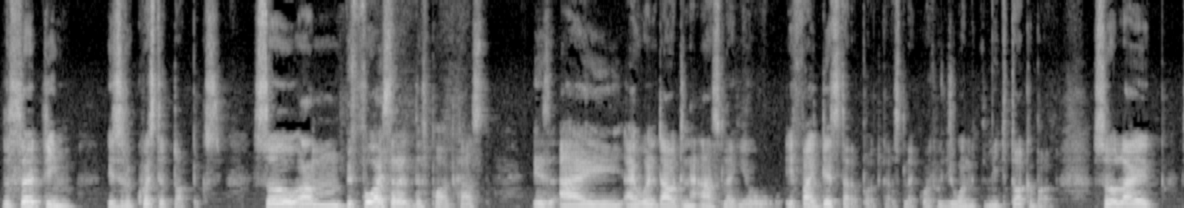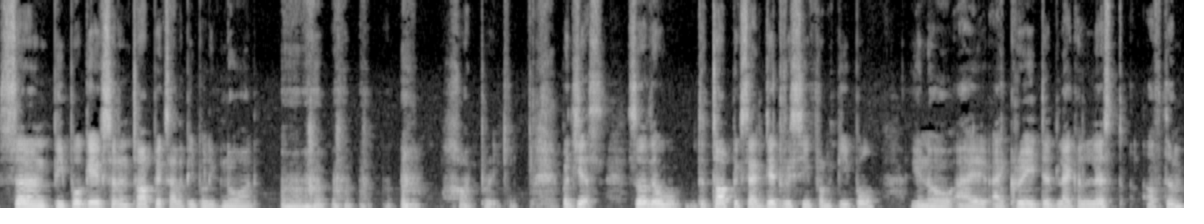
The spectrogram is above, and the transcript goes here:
The third theme is requested topics. So um, before I started this podcast, is I I went out and I asked like, yo, if I did start a podcast, like what would you want me to talk about? So like certain people gave certain topics, other people ignored. Heartbreaking. But yes, so the the topics I did receive from people, you know, I I created like a list of them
